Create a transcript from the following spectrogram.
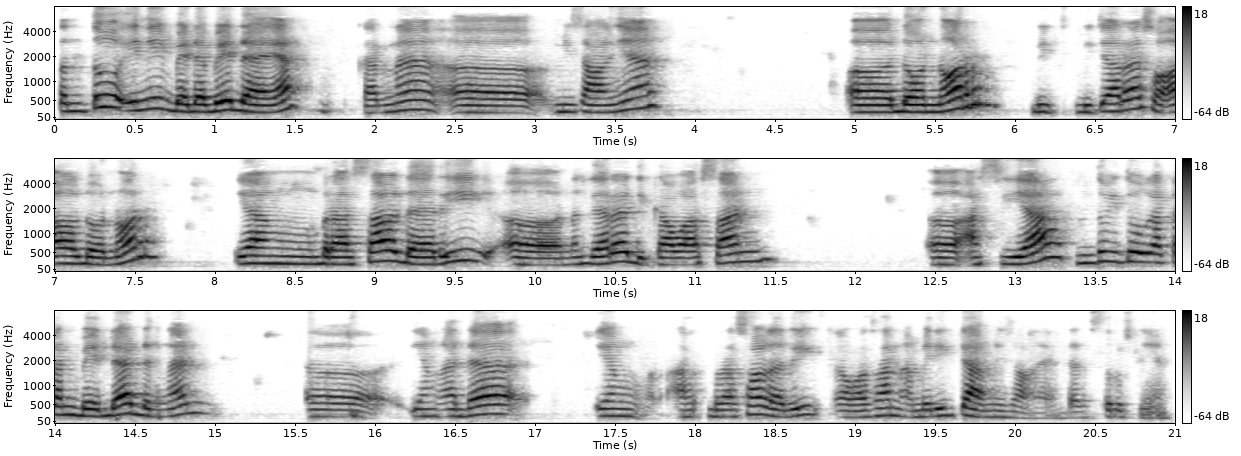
Tentu ini beda-beda ya, karena eh, misalnya eh, donor bi- bicara soal donor yang berasal dari eh, negara di kawasan eh, Asia, tentu itu akan beda dengan eh, yang ada yang berasal dari kawasan Amerika misalnya dan seterusnya.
